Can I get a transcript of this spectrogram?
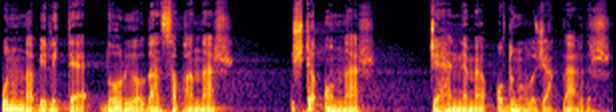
Bununla birlikte doğru yoldan sapanlar, işte onlar cehenneme odun olacaklardır.''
